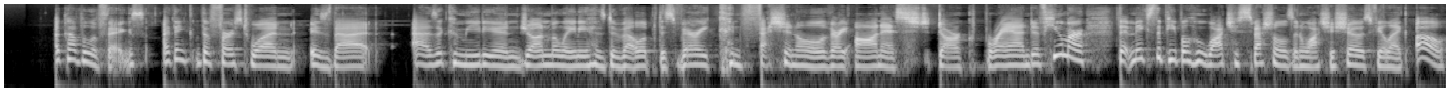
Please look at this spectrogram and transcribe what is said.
A couple of things. I think the first one is that as a comedian, John Mulaney has developed this very confessional, very honest, dark brand of humor that makes the people who watch his specials and watch his shows feel like, oh,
